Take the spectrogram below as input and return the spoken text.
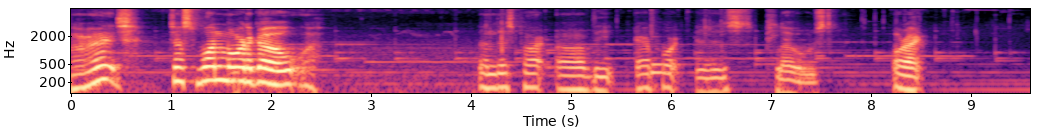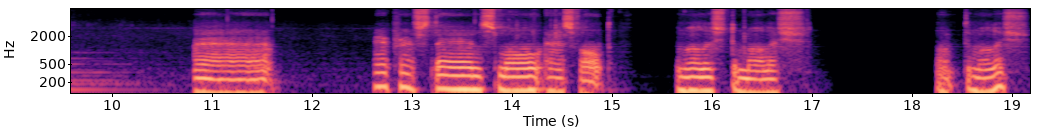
Alright. Just one more to go. Then this part of the airport is closed. Alright. Uh, aircraft stand, small asphalt. Demolish, demolish. Oh, demolish.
